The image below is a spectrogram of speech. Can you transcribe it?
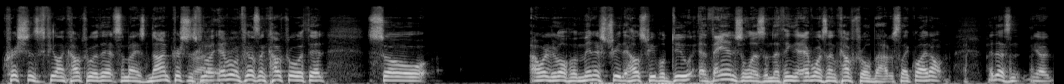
Christians feel uncomfortable with it. Sometimes non-Christians right. feel like everyone feels uncomfortable with it." So I want to develop a ministry that helps people do evangelism, the thing that everyone's uncomfortable about. It's like, well, I don't. That doesn't, you know,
